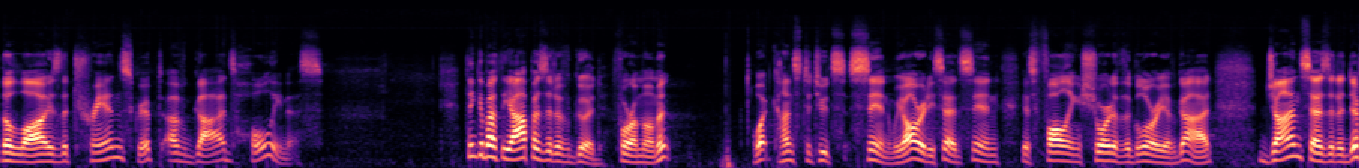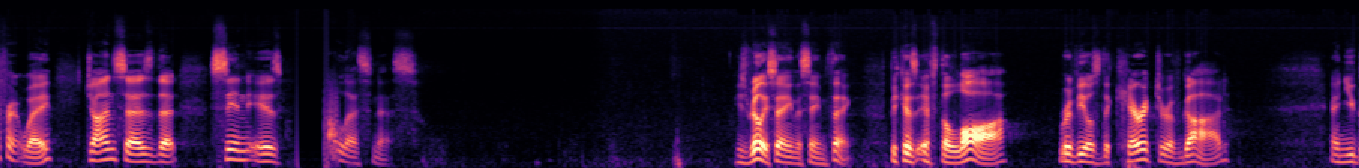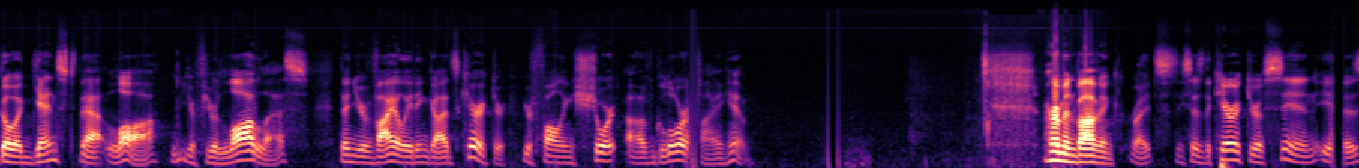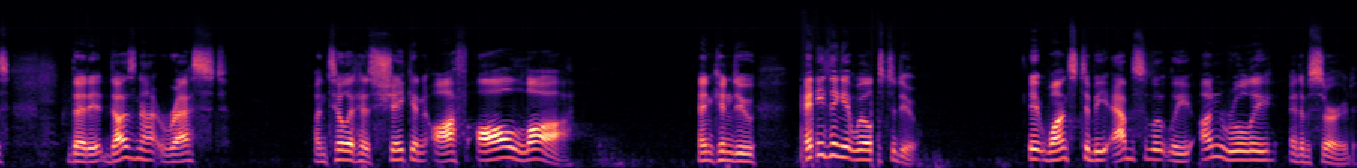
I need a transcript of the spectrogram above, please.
The law is the transcript of God's holiness. Think about the opposite of good for a moment. What constitutes sin? We already said sin is falling short of the glory of God. John says it a different way. John says that sin is lawlessness. He's really saying the same thing. Because if the law reveals the character of God, and you go against that law, if you're lawless, then you're violating God's character. You're falling short of glorifying Him. Herman Bavinck writes, he says, the character of sin is that it does not rest until it has shaken off all law and can do anything it wills to do. It wants to be absolutely unruly and absurd.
